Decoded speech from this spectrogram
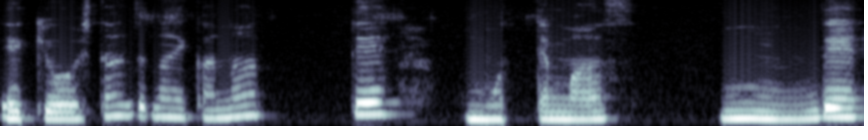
影響したんじゃないかなって思ってます。うん、で、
